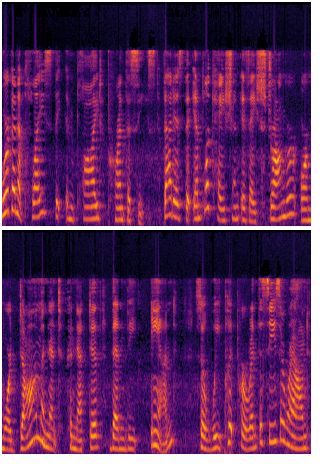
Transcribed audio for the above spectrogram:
we're going to place the implied parentheses. That is, the implication is a stronger or more dominant connective than the and. So we put parentheses around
